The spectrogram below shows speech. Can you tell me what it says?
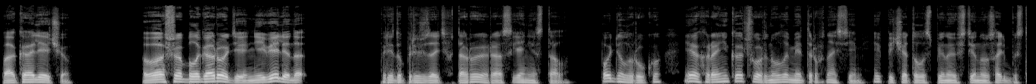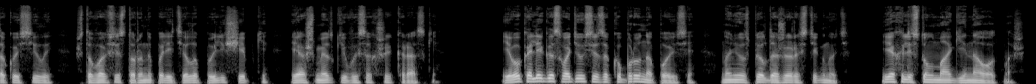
«Пока лечу. Ваше благородие, не велено...» Предупреждать второй раз я не стал. Поднял руку, и охранника отшвырнуло метров на семь и впечатала спиной в стену усадьбы с такой силой, что во все стороны полетела пыль, щепки и ошметки высохшей краски. Его коллега схватился за кубру на поясе, но не успел даже расстегнуть. Я хлестнул магией наотмашь.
